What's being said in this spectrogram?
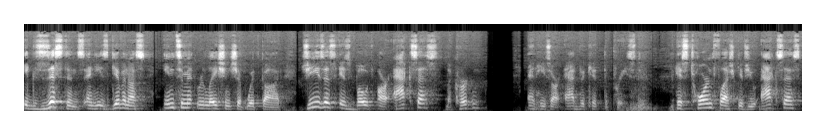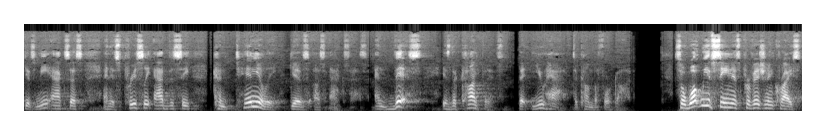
existence and he's given us intimate relationship with God. Jesus is both our access, the curtain, and he's our advocate, the priest. His torn flesh gives you access, gives me access, and his priestly advocacy continually gives us access. And this is the confidence that you have to come before God. So, what we have seen is provision in Christ.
